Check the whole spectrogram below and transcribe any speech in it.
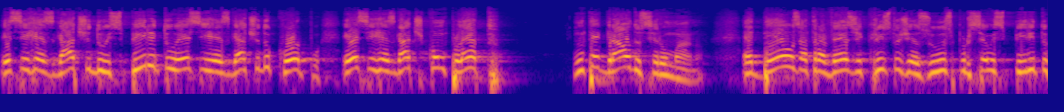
esse resgate do espírito, esse resgate do corpo, esse resgate completo, integral do ser humano. É Deus, através de Cristo Jesus, por seu Espírito,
